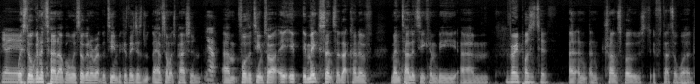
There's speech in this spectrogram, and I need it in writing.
yeah, yeah. We're yeah. still gonna turn up and we're still gonna rep the team because they just they have so much passion Yeah, um, for the team. So it, it, it makes sense that that kind of mentality can be um, Very positive. And, and, and transposed, if that's a word.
